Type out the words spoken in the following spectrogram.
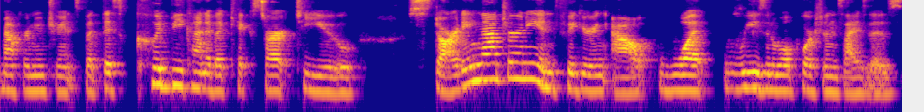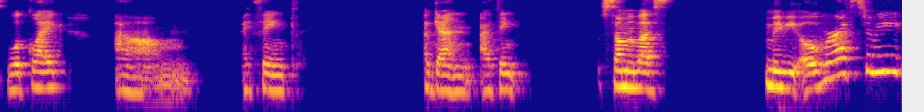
macronutrients but this could be kind of a kickstart to you starting that journey and figuring out what reasonable portion sizes look like um, I think, again, I think some of us maybe overestimate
